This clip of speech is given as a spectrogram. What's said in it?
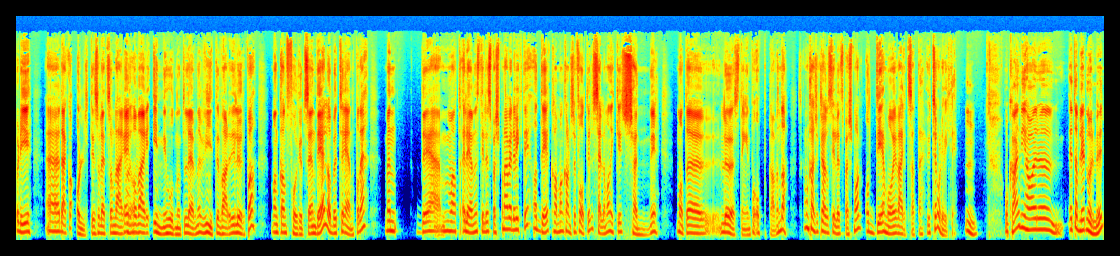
Fordi eh, det er ikke alltid så lett som lærer å være inni hodene til elevene, vite hva det er de lurer på. Man kan forutse en del og bør trene på det, men det med at elevene stiller spørsmål, er veldig viktig, og det kan man kanskje få til selv om man ikke skjønner måte, løsningen på oppgaven. da. Så kan man kanskje klare å stille et spørsmål, og det må vi verdsette. Utrolig viktig. Mm. Ok, vi har eh, etablert normer.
